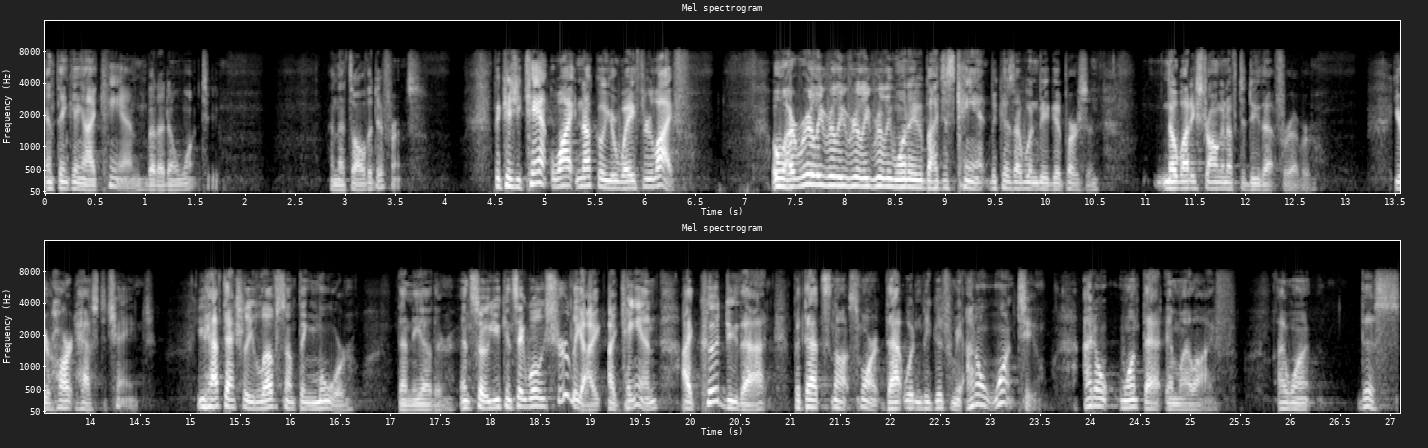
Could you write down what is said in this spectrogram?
and thinking I can, but I don't want to. And that's all the difference. Because you can't white knuckle your way through life. Oh, I really, really, really, really want to, but I just can't because I wouldn't be a good person. Nobody's strong enough to do that forever. Your heart has to change. You have to actually love something more than the other. And so you can say, well, surely I, I can. I could do that, but that's not smart. That wouldn't be good for me. I don't want to. I don't want that in my life. I want this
